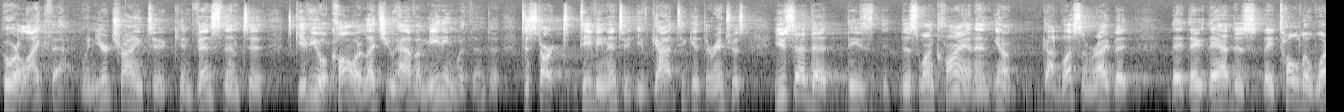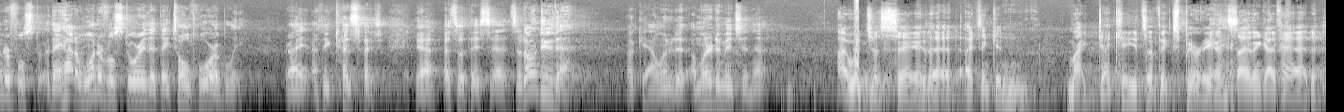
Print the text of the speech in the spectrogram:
who are like that. When you're trying to convince them to, to give you a call or let you have a meeting with them to, to start diving into it, you've got to get their interest. You said that these this one client, and you know, God bless them, right? But they, they, they had this, they told a wonderful story. They had a wonderful story that they told horribly, right? I think that's what, yeah, that's what they said. So don't do that. Okay, I wanted to, I wanted to mention that. I would just say that I think in my decades of experience, I think I've had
